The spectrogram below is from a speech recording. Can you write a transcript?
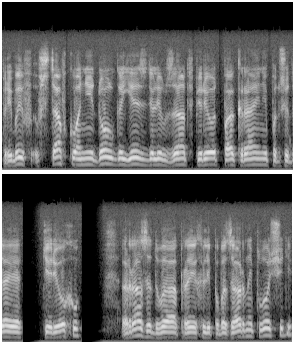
Прибыв в Ставку, они долго ездили взад-вперед по окраине, поджидая Тереху. Раза два проехали по базарной площади.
